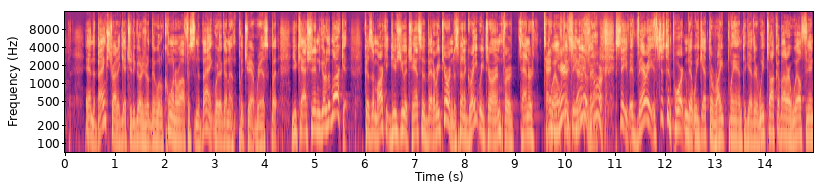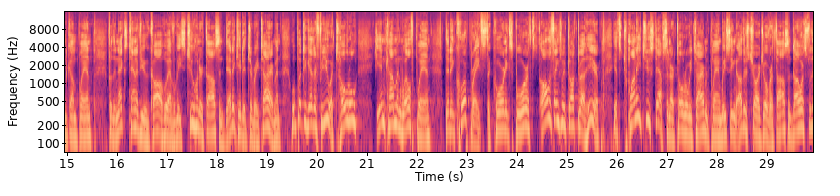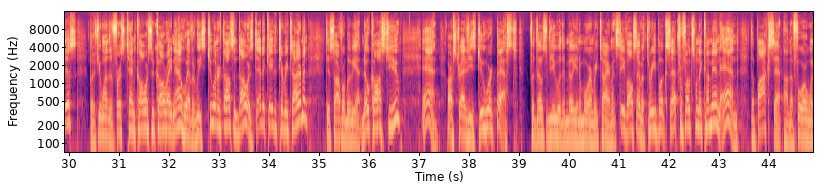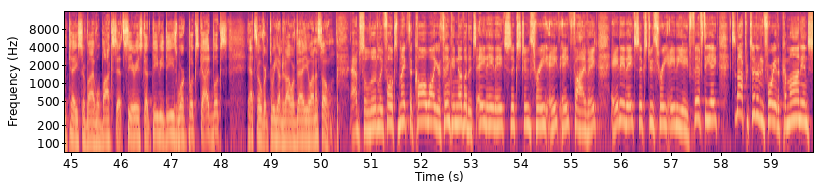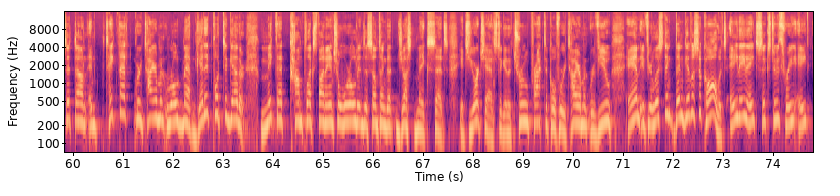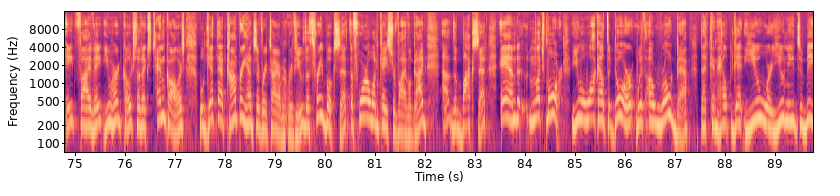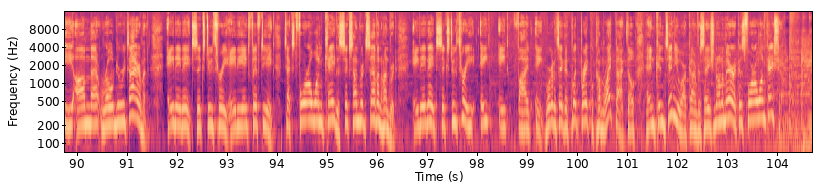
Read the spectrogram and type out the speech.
and the banks try to get you to go to their little corner office in the bank where they're going to put you at risk, but you cash it in and go to the market because the market gives you a chance of a better return. It's been a great return for 10 or 12, years, 15 yeah, years now. sure. Steve, it very it's just important that we get the right plan together. We talk about our wealth and income plan. For the next 10 of you who call who have at least 200,000 dedicated to retirement, we'll put together for you a total income and wealth plan that incorporates the core and explore all the things we've talked about here. It's 22 steps in our total retirement plan. We've seen others charge over $1,000 for this, but if you're one of the first 10 callers who call right now who have at least $200,000 dedicated to retirement, this offer will be at no cost to you. And our strategies do work best for those of you with a million or more in retirement. Steve also have a three book set for folks when they come in and the box set on the 401k survival box set series. Got DVDs, workbooks, guidebooks. That's over $300 value on its own. Absolutely, folks. Make the call while you're thinking of it. It's 888 623 8858, 888 623 8858. It's an opportunity for you to come on in, sit down, and take that retirement roadmap, get it put together, make that complex financial world into something that just makes sense. It's your chance to get a true practical for retirement review. And if you're listening, then give us a call. It's 888 623 8858. You heard Coach. The next 10 callers will get that comprehensive retirement review, the three book set, the 401k survival guide, uh, the box set, and much more. You will walk out the door with a roadmap that can help get you where you need to be on that road to retirement. 888 623 8858. Text 401k to 600 700. 888 623 8858. We're going to take a quick break. We'll come right back, though, and continue our conversation on America's 401k show.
